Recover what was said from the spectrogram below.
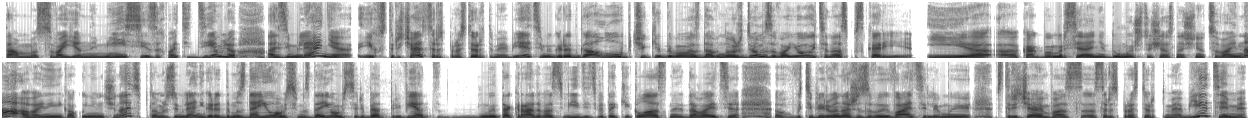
там с военной миссией захватить Землю, а земляне их встречают с распространенным распростертыми объятиями, говорят, голубчики, да мы вас давно ждем, завоевывайте нас поскорее. И э, как бы марсиане думают, что сейчас начнется война, а войны никакой не начинается, потому что земляне говорят, да мы сдаемся, мы сдаемся, ребят, привет, мы так рады вас видеть, вы такие классные, давайте, теперь вы наши завоеватели, мы встречаем вас с распростертыми объятиями.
